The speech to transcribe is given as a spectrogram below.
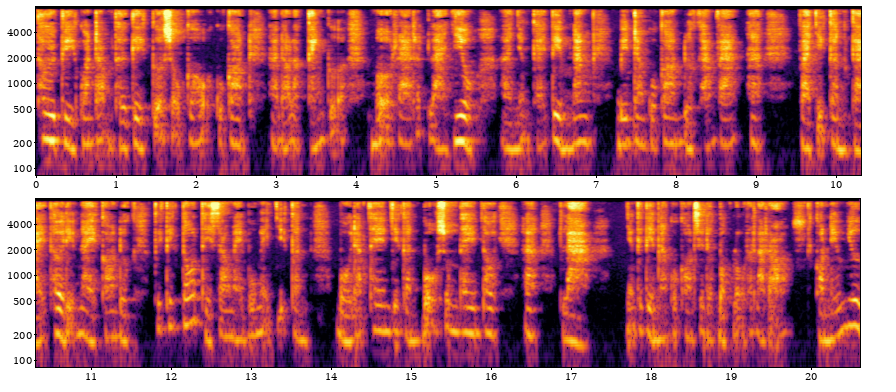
thời kỳ quan trọng thời kỳ cửa sổ cơ hội của con. À, đó là cánh cửa mở ra rất là nhiều à, những cái tiềm năng bên trong của con được khám phá ha cần cái thời điểm này con được kích thích tốt thì sau này bố mẹ chỉ cần bồi đắp thêm chỉ cần bổ sung thêm thôi. Ha là những cái tiềm năng của con sẽ được bộc lộ rất là rõ. Còn nếu như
